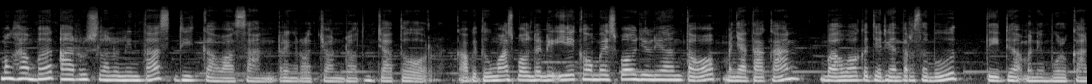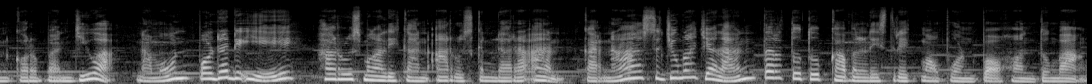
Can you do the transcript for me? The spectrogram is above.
menghambat arus lalu lintas di kawasan Ring Road Condong Catur. Kabit Humas Polda DIY Kombes Pol Julianto menyatakan bahwa kejadian tersebut tidak menimbulkan korban jiwa. Namun, Polda DIY harus mengalihkan arus kendaraan karena sejumlah jalan tertutup kabel listrik maupun pohon tumbang.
